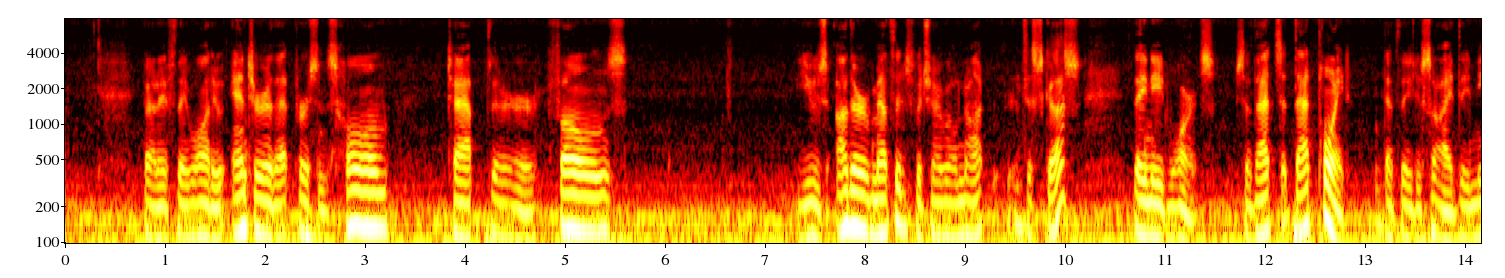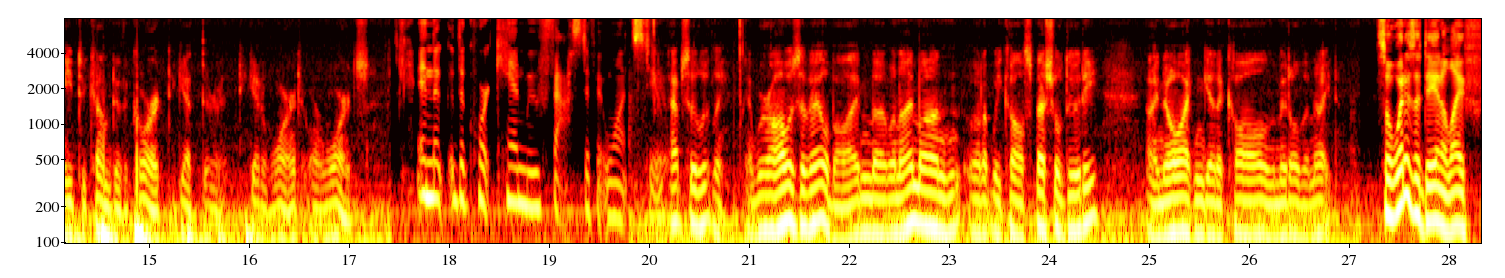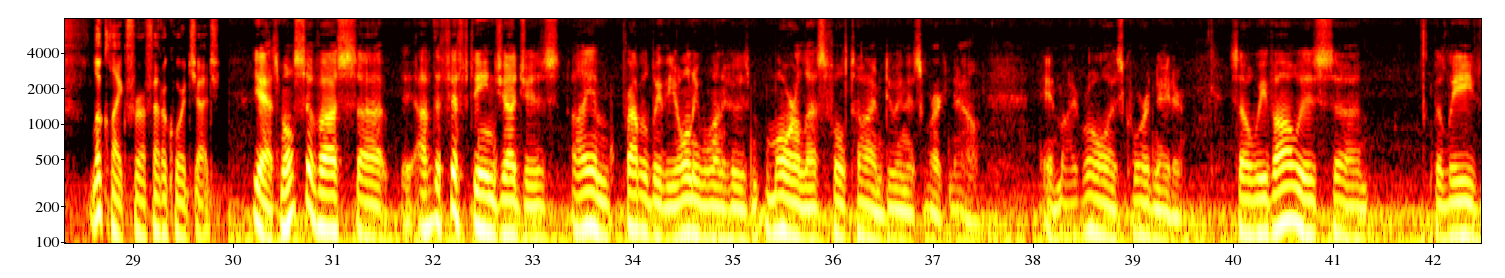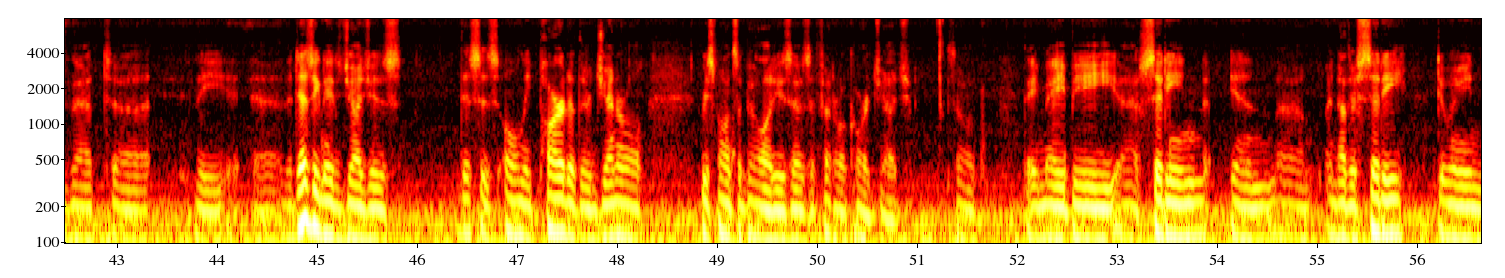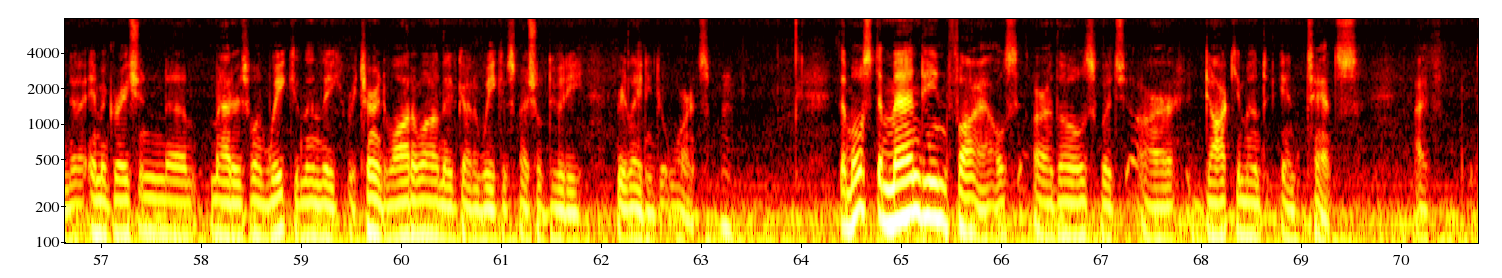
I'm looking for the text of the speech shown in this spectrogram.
But if they want to enter that person's home, tap their phones, use other methods, which I will not discuss, they need warrants. So that's at that point that they decide they need to come to the court to get their to get a warrant or warrants. And the, the court can move fast if it wants to. Absolutely, and we're always available. I'm uh, when I'm on what we call special duty, I know I can get a call in the middle of the night. So, what does a day in a life look like for a federal court judge? Yes, most of us, uh, of the 15 judges, I am probably the only one who's more or less full time doing this work now in my role as coordinator. So we've always uh, believed that uh, the, uh, the designated judges, this is only part of their general responsibilities as a federal court judge. So they may be uh, sitting in um, another city doing uh, immigration uh, matters one week, and then they return to Ottawa and they've got a week of special duty relating to warrants. Mm. The most demanding files are those which are document intense. I've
